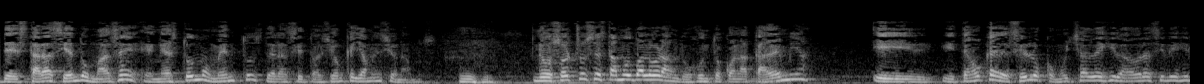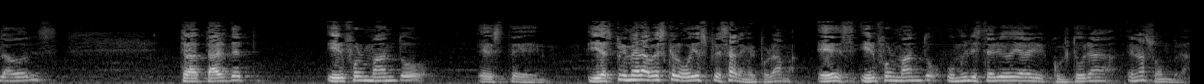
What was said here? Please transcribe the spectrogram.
de estar haciendo más en, estos momentos de la situación que ya mencionamos. Nosotros estamos valorando junto con la academia y, tengo que decirlo con muchas legisladoras y legisladores, tratar de ir formando, este, y es primera vez que lo voy a expresar en el programa, es ir formando un Ministerio de Agricultura en la sombra.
